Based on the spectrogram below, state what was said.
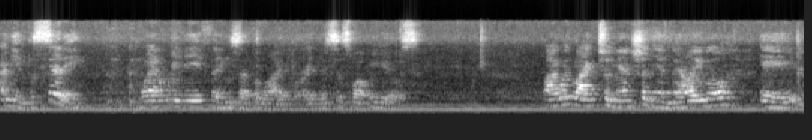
I mean, the city, when we need things at the library. This is what we use. I would like to mention the invaluable aid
